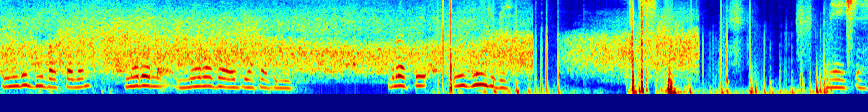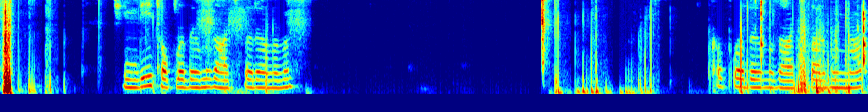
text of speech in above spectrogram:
Şimdi bir bakalım. Nerede, nerede ev yapabiliriz? Burası uygun gibi. Neyse. Şimdi topladığımız ağaçları alalım. Topladığımız ağaçlar bunlar.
